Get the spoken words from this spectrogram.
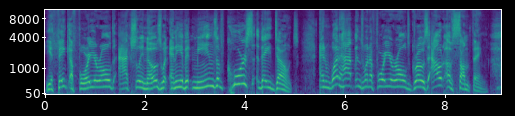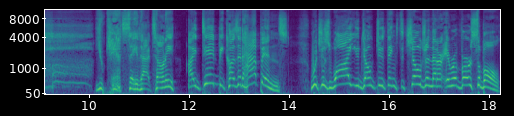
you think a four year old actually knows what any of it means? Of course they don't. And what happens when a four year old grows out of something? you can't say that, Tony. I did because it happens, which is why you don't do things to children that are irreversible.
